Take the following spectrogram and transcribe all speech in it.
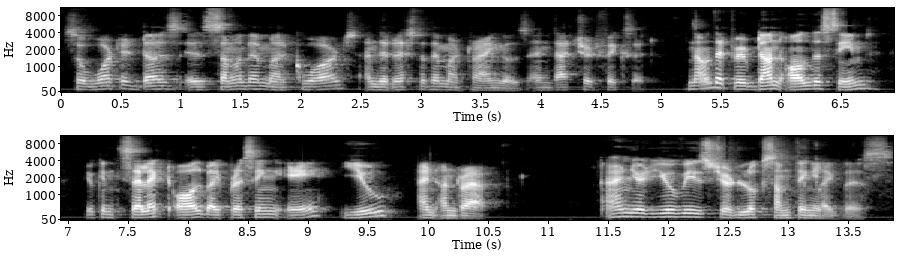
So what it does is some of them are quads and the rest of them are triangles and that should fix it. Now that we've done all the seams, you can select all by pressing A, U and unwrap. And your UVs should look something like this.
